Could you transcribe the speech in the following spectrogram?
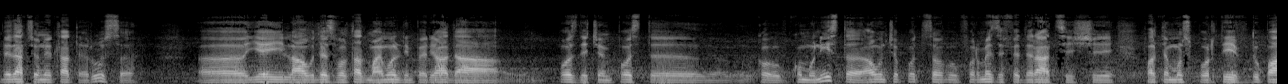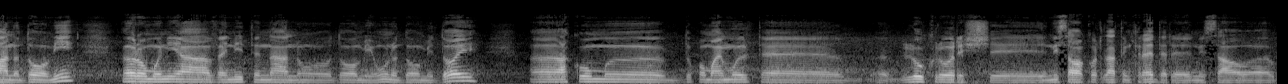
de naționalitate rusă. Uh, ei l-au dezvoltat mai mult din perioada post, deci în post uh, comunistă, au început să formeze federații și foarte mulți sportivi după anul 2000. În România a venit în anul 2001-2002. Uh, acum, uh, după mai multe lucruri și ni s-au acordat încredere, ni s-au,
